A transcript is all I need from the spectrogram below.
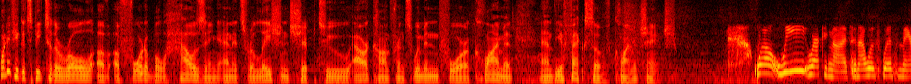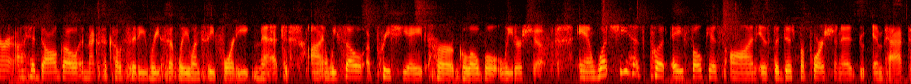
wonder if you could speak to the role of affordable housing and its relationship to our conference, Women for Climate, and the effects of climate change. Well, we recognize, and I was with Mayor Hidalgo in Mexico City recently when C40 met, uh, and we so appreciate her global leadership And what she has put a focus on is the disproportionate impact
